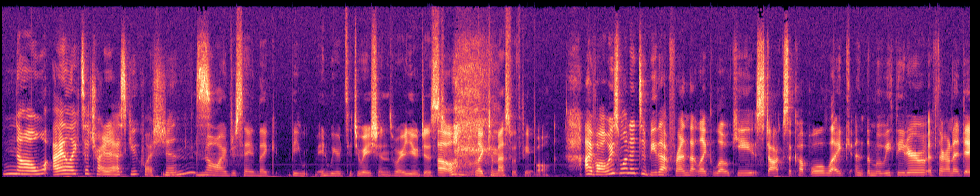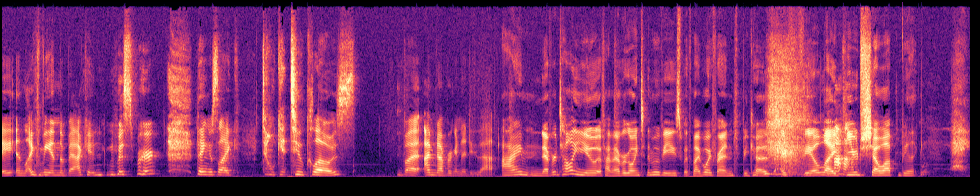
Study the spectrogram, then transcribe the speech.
No, I like to try to ask you questions. No, I'm just saying like be in weird situations where you just Oh. like to mess with people. I've always wanted to be that friend that like low key stalks a couple like at the movie theater if they're on a date and like be in the back and whisper things like "Don't get too close." But I'm never gonna do that. I'm never telling you if I'm ever going to the movies with my boyfriend because I feel like you'd show up and be like, "Hey,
